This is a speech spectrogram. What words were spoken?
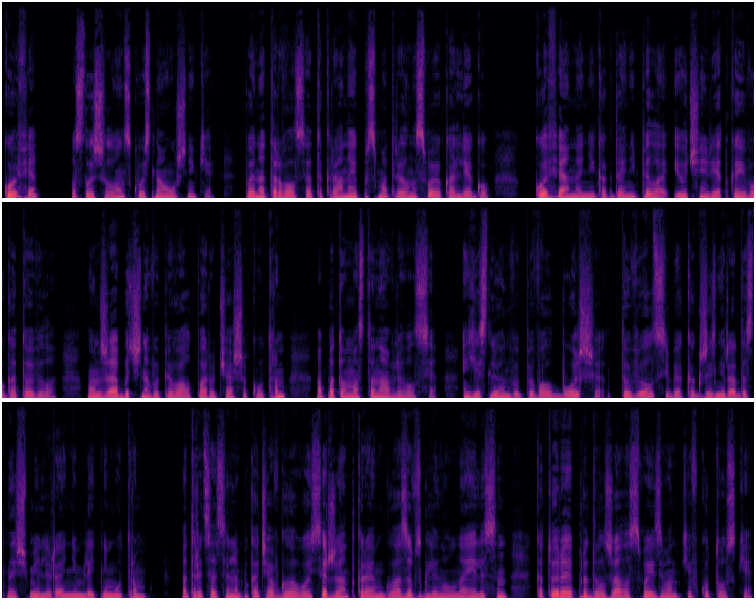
«Кофе?» — услышал он сквозь наушники. Пен оторвался от экрана и посмотрел на свою коллегу. Кофе она никогда не пила и очень редко его готовила. Он же обычно выпивал пару чашек утром, а потом останавливался. Если он выпивал больше, то вел себя как жизнерадостный шмель ранним летним утром. Отрицательно покачав головой, сержант краем глаза взглянул на Эллисон, которая продолжала свои звонки в кутузке.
